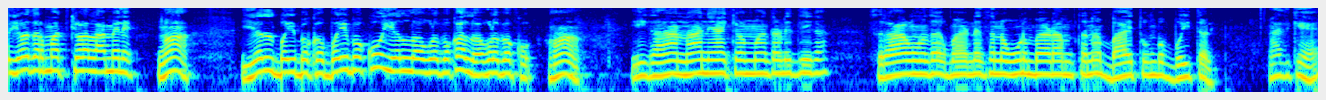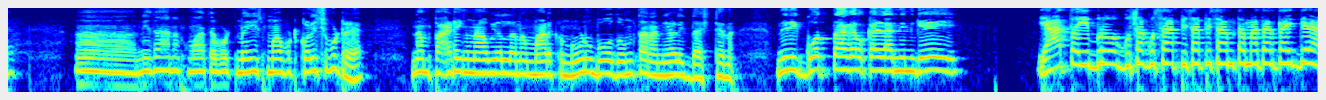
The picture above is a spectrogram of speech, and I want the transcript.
ಹೇಳ್ದಾರ ಮಾತು ಕೇಳಲ್ಲ ಆಮೇಲೆ. ಹಾಂ ಎಲ್ಲಿ ಬೈಬೇಕು? ಬೈಬೇಕು ಎಲ್ಲಿ ಹೊಗಳ್ಬೇಕು? ಅಲ್ಲಿ ಹೊಗಳ್ಬೇಕು. ಹಾಂ. ಈಗ ನಾನು ಯಾಕೆ ಮಾತಾಡಿದ್ದೆ ಈಗ? ಶ್ರಾವಣದಾಗ ಬಾಡ್ನೆ ತನ ಉಣ್ಬೇಡ ಅಂತನ, ಬಾಯಿ ತುಂಬ ಬೈತಾಳೆ. ಅದಕ್ಕೆ ನಿಧಾನಕ್ಕೆ ಮಾತಾಡ್ಬಿಟ್ಟು ನೈಸ್ ಮಾಡ್ಬಿಟ್ಟು ಕಳಿಸಿಬಿಟ್ರೆ ನಮ್ಮ ಪಾಡಿಗೆ ನಾವೆಲ್ಲ ನಾವು ಮಾಡ್ಕೊಂಡು ಉಣ್ಬೋದು ಅಂತ ನಾನು ಹೇಳಿದ್ದೆ ಅಷ್ಟೇನ. ನಿನಗೆ ಗೊತ್ತಾಗಲ್ಲ ಕಳ್ಳ ನಿನಗೆ. ಯಾತ ಇಬ್ರು ಗುಸ ಗುಸ ಪಿಸ ಪಿಸ ಅಂತ ಮಾತಾಡ್ತಾ ಇದ್ದೀರಾ?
